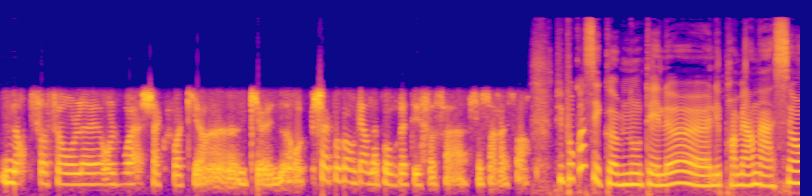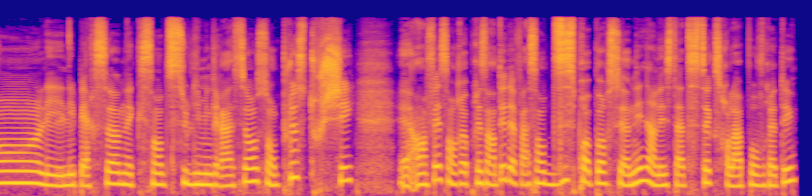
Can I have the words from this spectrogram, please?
Non, ça, on, le, on le voit à chaque fois qu'il y a, une, chaque fois qu'on regarde la pauvreté, ça, ça, ressort. Puis pourquoi ces communautés-là, euh, les Premières Nations, les, les, personnes qui sont issues de l'immigration, sont plus touchées, euh, en fait, sont représentées de façon disproportionnée dans les statistiques sur la pauvreté?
